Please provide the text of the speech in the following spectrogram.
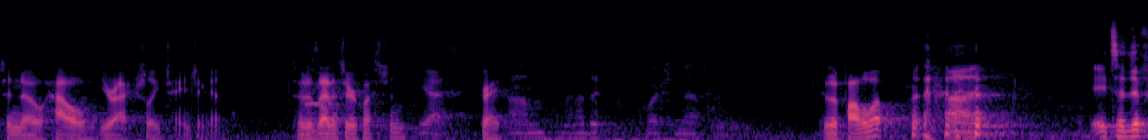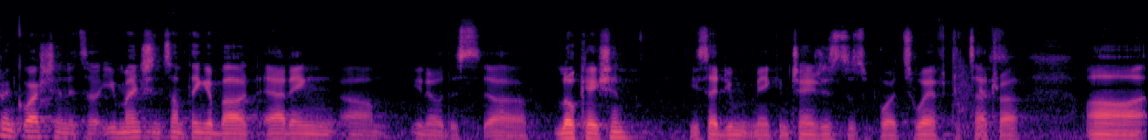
to know how you're actually changing it. So does that answer your question? Yes. Great. Um, another question after this. Is it a follow-up? it's a different question. It's a, you mentioned something about adding, um, you know, this uh, location. you said you're making changes to support Swift, et cetera. Uh,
